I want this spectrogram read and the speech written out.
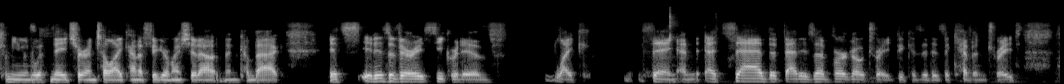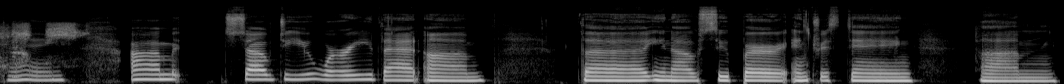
commune with nature until I kind of figure my shit out and then come back. It's it is a very secretive like thing and it's sad that that is a virgo trait because it is a kevin trait. Um, so do you worry that um the, you know, super interesting um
